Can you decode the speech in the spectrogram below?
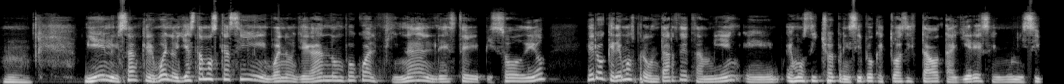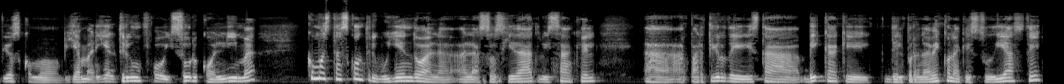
Mm. Bien, Luis Ángel. Bueno, ya estamos casi, bueno, llegando un poco al final de este episodio, pero queremos preguntarte también, eh, hemos dicho al principio que tú has dictado talleres en municipios como Villa María el Triunfo y Surco en Lima. ¿Cómo estás contribuyendo a la, sociedad, Luis Ángel, a, partir de esta beca que, del Pronavec con la que estudiaste?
